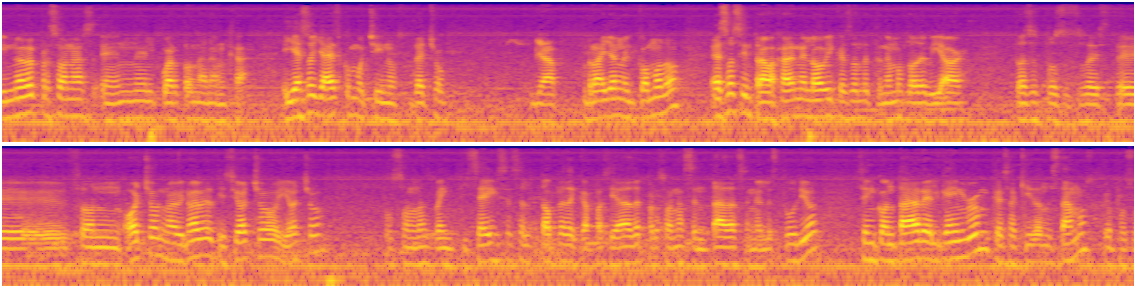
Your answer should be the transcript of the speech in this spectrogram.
y nueve personas en el cuarto naranja. Y eso ya es como chinos, de hecho ya rayan lo incómodo. Eso sin trabajar en el lobby, que es donde tenemos lo de VR. Entonces, pues este, son 8, 9 y 9, 18 y 8. Pues son las 26, es el tope de capacidad de personas sentadas en el estudio. Sin contar el game room, que es aquí donde estamos, que pues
